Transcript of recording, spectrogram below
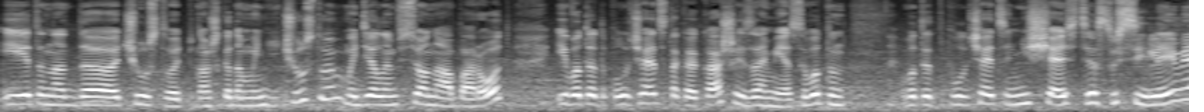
И это надо чувствовать, потому что когда мы не чувствуем, мы делаем все наоборот, и вот это получается такая каша и замес. И вот он, вот это получается несчастье с усилиями,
